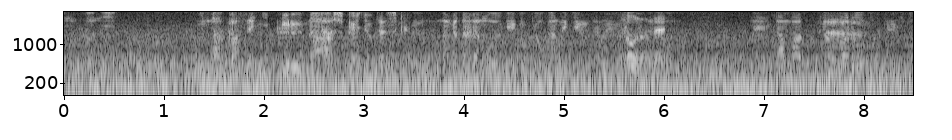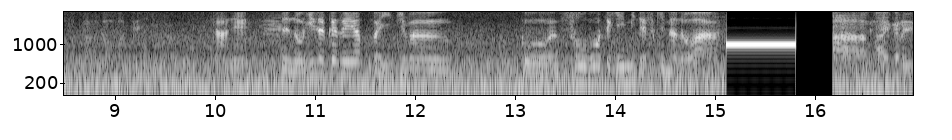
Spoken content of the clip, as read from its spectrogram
本当に泣かせに来るな確かに確かに。なんか誰も結構共感できるんじゃないかな。そうだねね頑張っ頑張ろうとしてる人とか、頑張ってる人が。だね。ね。で乃木坂でやっぱ一番こう総合的に見て好きなのは、ああ前から好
